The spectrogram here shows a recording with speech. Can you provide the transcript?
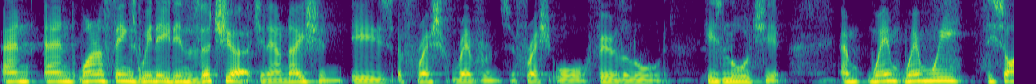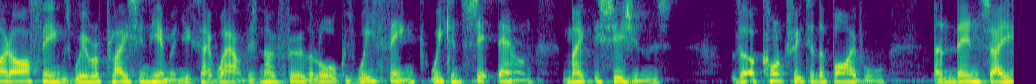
And, and one of the things we need in the church, in our nation, is a fresh reverence, a fresh awe, fear of the Lord, His Lordship. And when, when we decide our things, we're replacing Him, and you say, wow, there's no fear of the Lord, because we think we can sit down, make decisions that are contrary to the Bible, and then say,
